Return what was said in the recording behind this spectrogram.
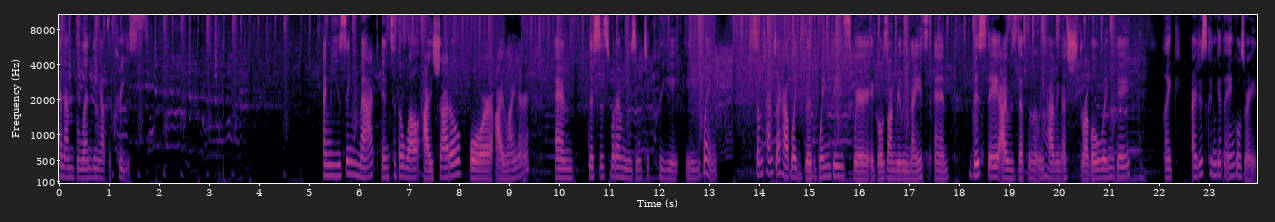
and I'm blending out the crease. I'm using MAC Into the Well eyeshadow for eyeliner and this is what I'm using to create a wing. Sometimes I have like good wing days where it goes on really nice and this day I was definitely having a struggle wing day. Like I just couldn't get the angles right.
